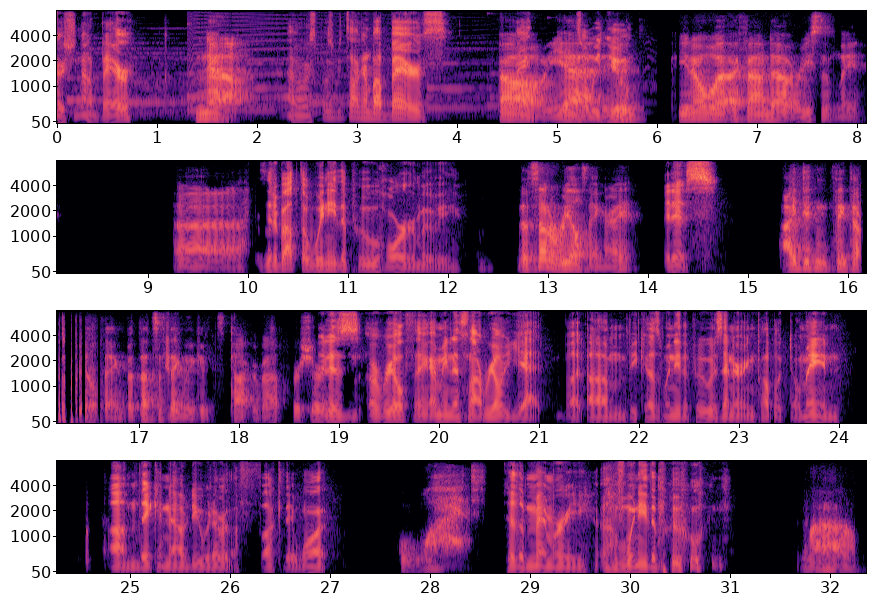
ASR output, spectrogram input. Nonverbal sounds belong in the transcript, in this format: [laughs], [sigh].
My she's not a bear. No. No, we're supposed to be talking about bears. Oh yeah, So we dude. do? You know what I found out recently? Uh, Is it about the Winnie the Pooh horror movie? that's not a real thing, right? It is. I didn't think that was a real thing, but that's a thing we could talk about for sure. It is a real thing. I mean, it's not real yet, but um, because Winnie the Pooh is entering public domain, um, they can now do whatever the fuck they want What? To the memory of Winnie the Pooh. Wow.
